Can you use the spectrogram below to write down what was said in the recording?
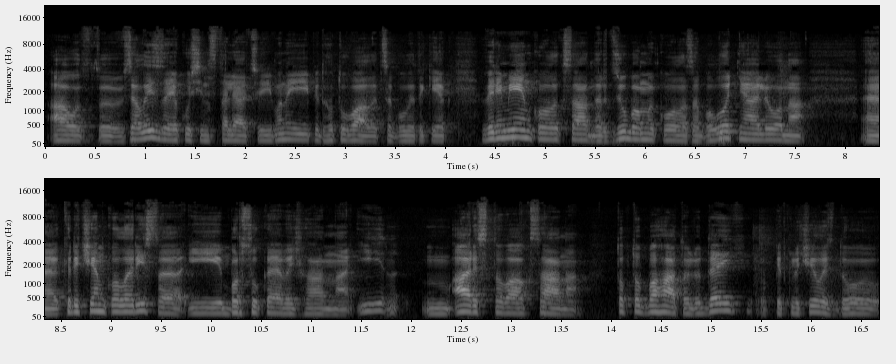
А от е, взялись за якусь інсталяцію і вони її підготували. Це були такі, як Веремєнко Олександр, Дзюба Микола, Заболотня Альона, е, Криченко Лариса і Борсукевич Ганна, і Арістова Оксана. Тобто багато людей підключились до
